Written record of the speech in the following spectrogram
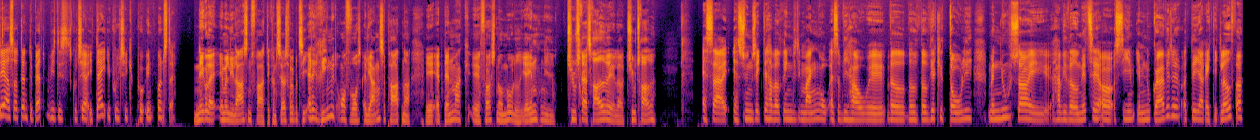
Det er altså den debat, vi diskuterer i dag i Politik på en onsdag. Nikolaj Emily Larsen fra det konservative Folkeparti. Er det rimeligt over for vores alliancepartnere, øh, at Danmark øh, først når målet, ja enten i 2033 eller 2030? Altså, jeg synes ikke, det har været rimeligt i mange år. Altså, vi har jo øh, været, været, været virkelig dårlige, men nu så øh, har vi været med til at sige, jamen nu gør vi det, og det er jeg rigtig glad for.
